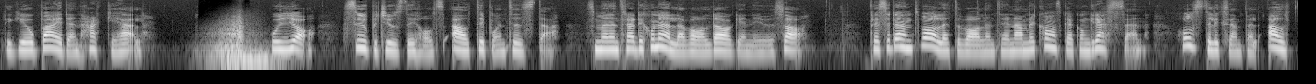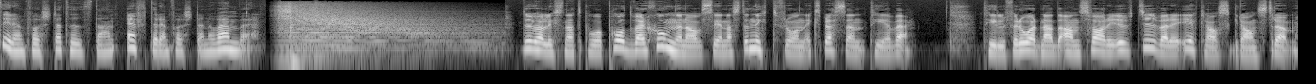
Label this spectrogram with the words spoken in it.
ligger Joe Biden hack i häl. Och ja, Super Tuesday hålls alltid på en tisdag, som är den traditionella valdagen i USA. Presidentvalet och valen till den amerikanska kongressen hålls till exempel alltid den första tisdagen efter den första november. Du har lyssnat på poddversionen av senaste nytt från Expressen TV. Till förordnad ansvarig utgivare är Klas Granström.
